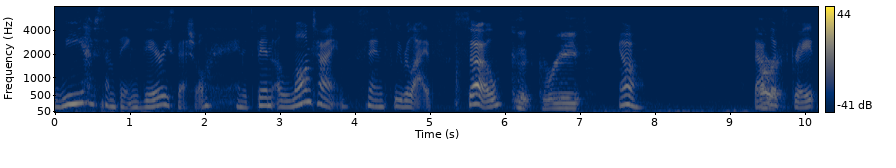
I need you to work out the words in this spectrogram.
we have something very special, and it's been a long time since we were live. So, Good grief. oh, that All right. looks great.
